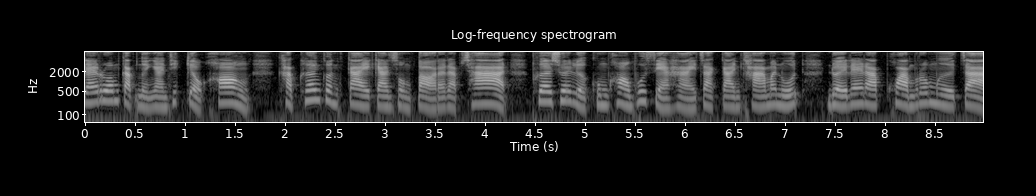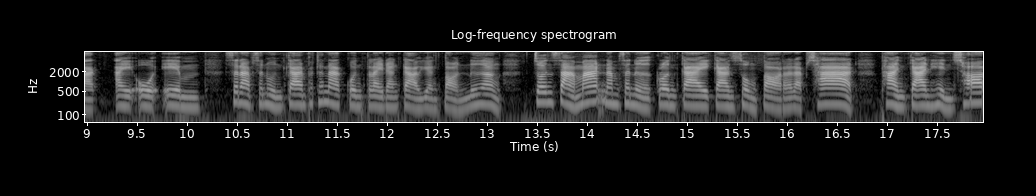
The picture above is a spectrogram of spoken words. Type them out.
ได้ร่วมกับหน่วยงานที่เกี่ยวข้อง ขับเคลื่อนกลไกการส่งต่อระดับชาติ เพื่อช่วยเหลือคุ้มครองผู้เสียหายจากการค้ามนุษย์ โดยได้รับความร่วมมือจาก IOM สนับสนุนการพัฒนากลไกดังกล่าวอย่างต่อเนื่อง จนสามารถนำเสนอกลไกการส่งต่อระดับชาติ ผ่านการเห็นชอบ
